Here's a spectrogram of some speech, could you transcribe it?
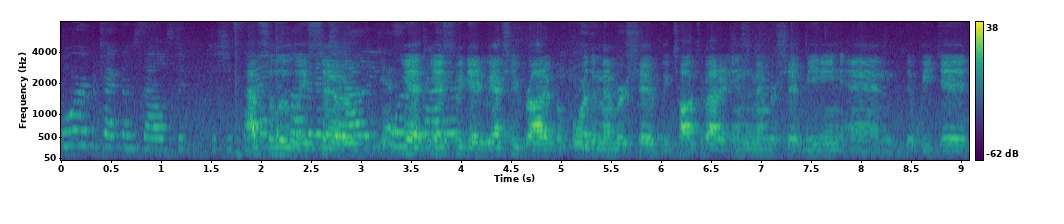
board protect themselves? Did, did she sign the Absolutely, so, Yes. Yeah, yes, we did. We actually brought it before the membership. We talked about it in the membership meeting and that we did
